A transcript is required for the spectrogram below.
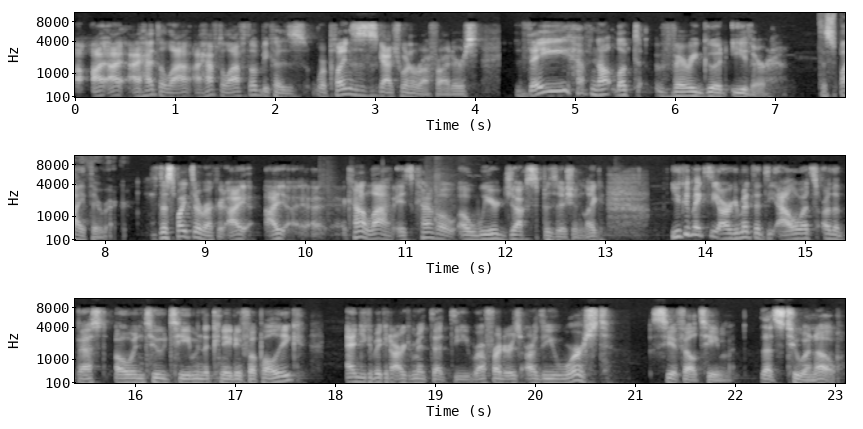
I, I, I had to laugh. I have to laugh though because we're playing the Saskatchewan Roughriders. They have not looked very good either, Despite their record. despite their record. I I, I, I kind of laugh. It's kind of a, a weird juxtaposition. Like you could make the argument that the Alouettes are the best 0 2 team in the Canadian Football League, and you could make an argument that the Roughriders are the worst CFL team that's 2 and 0.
